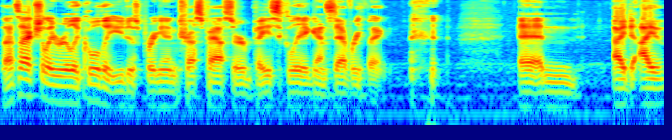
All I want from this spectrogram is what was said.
that's actually really cool that you just bring in Trespasser basically against everything. and I, I-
